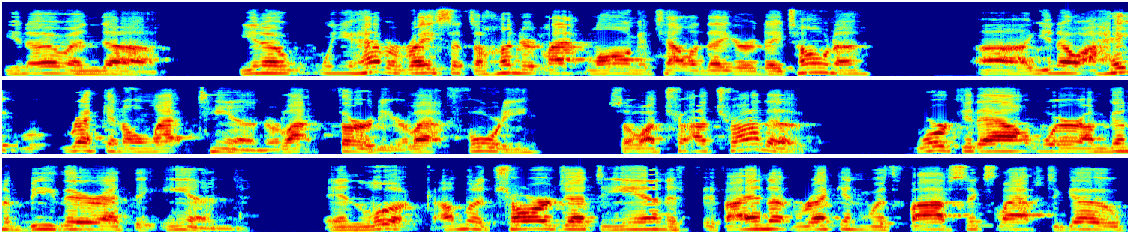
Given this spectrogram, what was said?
you know, and, uh, you know, when you have a race that's a hundred lap long at Talladega or Daytona, uh, you know, I hate wrecking on lap 10 or lap 30 or lap 40. So I try, I try to work it out where I'm going to be there at the end. And look, I'm going to charge at the end. If, if I end up wrecking with five, six laps to go,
